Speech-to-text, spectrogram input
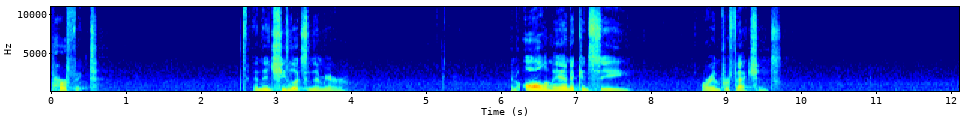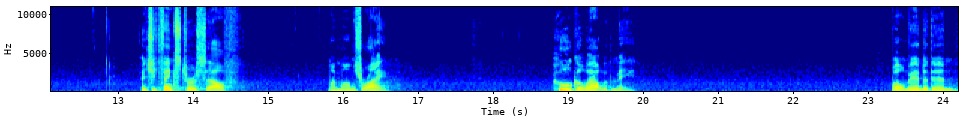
perfect. And then she looks in the mirror. And all Amanda can see are imperfections. And she thinks to herself, my mom's right. Who will go out with me? Well, Amanda then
